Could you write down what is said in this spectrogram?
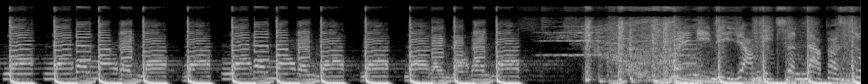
Rainy dia makes an apple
